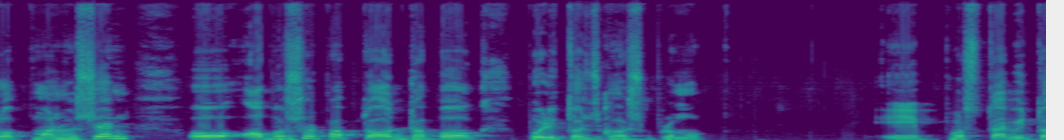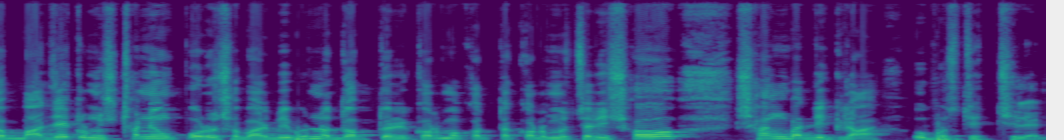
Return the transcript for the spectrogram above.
লোকমান হোসেন ও অবসরপ্রাপ্ত অধ্যাপক পরিতোষ ঘোষ প্রমুখ। এ প্রস্তাবিত বাজেট অনুষ্ঠানেও পৌরসভার বিভিন্ন দপ্তরের কর্মকর্তা কর্মচারী সহ সাংবাদিকরা উপস্থিত ছিলেন।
